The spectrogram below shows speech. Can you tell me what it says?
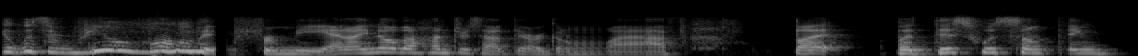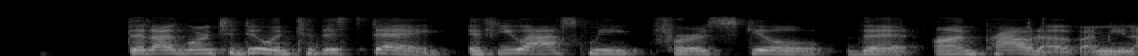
it was a real moment for me. And I know the hunters out there are gonna laugh, but but this was something that I learned to do. And to this day, if you ask me for a skill that I'm proud of, I mean,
